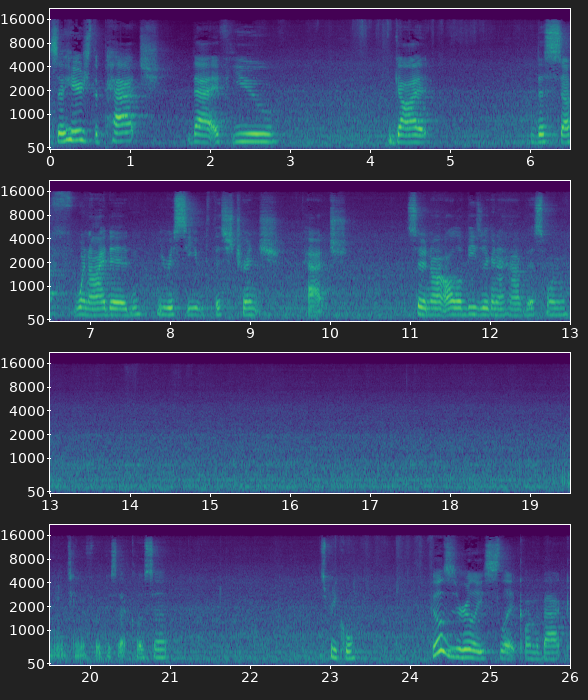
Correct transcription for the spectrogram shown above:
So here's the patch that if you got this stuff when I did, you received this trench patch. So not all of these are going to have this one. It's going to focus that close up. It's pretty cool. Feels really slick on the back.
